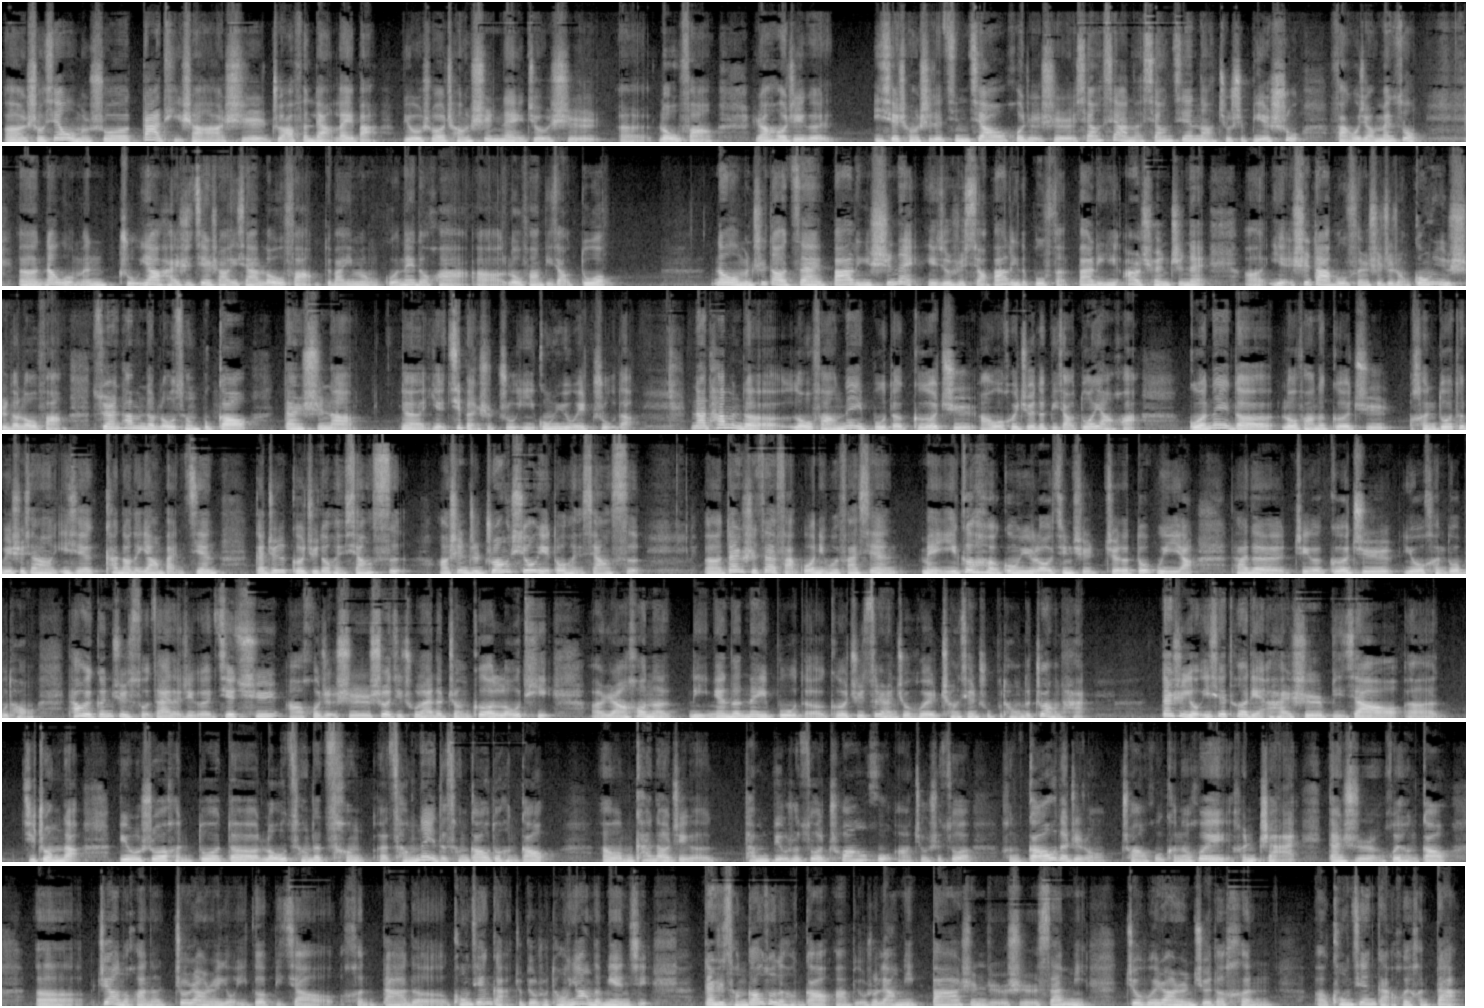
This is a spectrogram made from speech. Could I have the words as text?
呃，首先我们说大体上啊是主要分两类吧，比如说城市内就是呃楼房，然后这个一些城市的近郊或者是乡下呢乡间呢就是别墅，法国叫 maison。呃，那我们主要还是介绍一下楼房，对吧？因为我们国内的话，呃，楼房比较多。那我们知道，在巴黎市内，也就是小巴黎的部分，巴黎二圈之内，呃，也是大部分是这种公寓式的楼房。虽然他们的楼层不高，但是呢，呃，也基本是主以公寓为主的。那他们的楼房内部的格局啊，我会觉得比较多样化。国内的楼房的格局很多，特别是像一些看到的样板间，感觉格局都很相似啊，甚至装修也都很相似。呃，但是在法国你会发现，每一个 公寓楼进去觉得都不一样，它的这个格局有很多不同。它会根据所在的这个街区啊，或者是设计出来的整个楼体啊，然后呢，里面的内部的格局自然就会呈现出不同的状态。但是有一些特点还是比较呃集中的，比如说很多的楼层的层呃层内的层高都很高。呃，我们看到这个。他们比如说做窗户啊，就是做很高的这种窗户，可能会很窄，但是会很高。呃，这样的话呢，就让人有一个比较很大的空间感。就比如说同样的面积，但是层高做的很高啊，比如说两米八甚至是三米，就会让人觉得很呃空间感会很大。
